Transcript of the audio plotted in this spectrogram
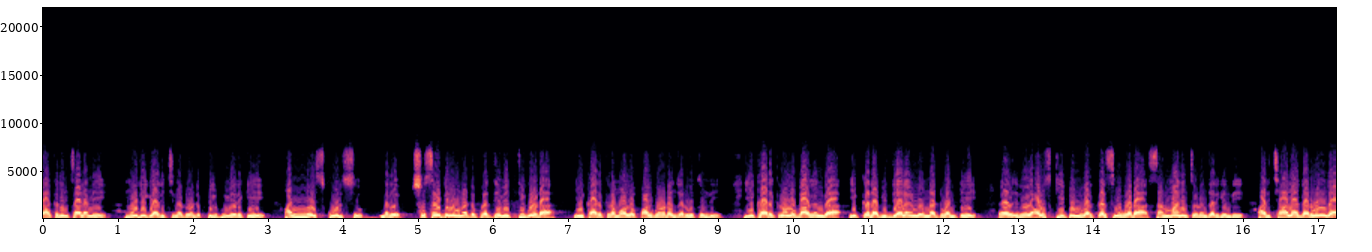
సహకరించాలని మోదీ గారు ఇచ్చినటువంటి పిలుపు మేరకి అన్ని స్కూల్స్ మరి సొసైటీలో ఉన్నట్టు ప్రతి వ్యక్తి కూడా ఈ కార్యక్రమాల్లో పాల్గొనడం జరుగుతుంది. ఈ కార్యక్రమంలో భాగంగా ఇక్కడ విద్యాలయంలో ఉన్నటువంటి హౌస్ కీపింగ్ వర్కర్స్ను కూడా సన్మానించడం జరిగింది. అది చాలా గర్వంగా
